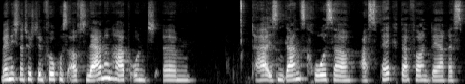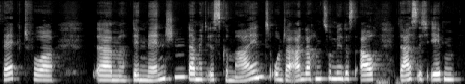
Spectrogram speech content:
wenn ich natürlich den Fokus aufs Lernen habe und ähm, da ist ein ganz großer Aspekt davon der Respekt vor ähm, den Menschen. Damit ist gemeint, unter anderem zumindest auch, dass ich eben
